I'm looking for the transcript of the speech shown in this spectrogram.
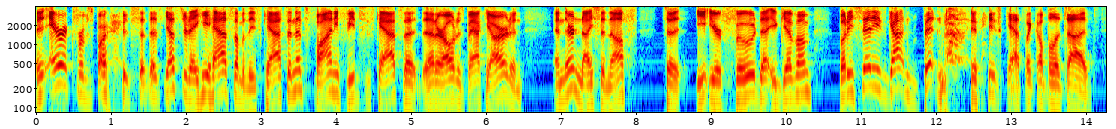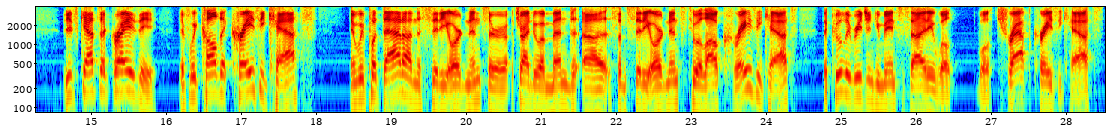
and Eric from Sparta said this yesterday. He has some of these cats, and it's fine. He feeds his cats that, that are out in his backyard, and and they're nice enough to eat your food that you give them. But he said he's gotten bitten by these cats a couple of times. These cats are crazy. If we called it crazy cats, and we put that on the city ordinance or tried to amend uh, some city ordinance to allow crazy cats, the Coulee Region Humane Society will will trap crazy cats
